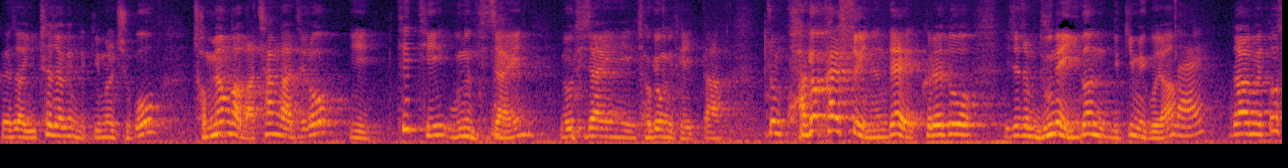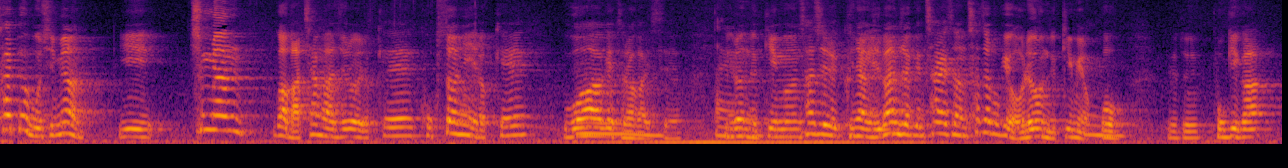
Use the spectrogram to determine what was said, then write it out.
그래서 입체적인 느낌을 주고 전면과 마찬가지로 이 TT 우는 디자인, 이 디자인이 적용이 돼 있다. 좀 과격할 수 있는데 그래도 이제 좀 눈에 익은 느낌이고요. 네. 그다음에 또 살펴보시면 이 측면과 마찬가지로 이렇게 곡선이 이렇게 우아하게 음. 들어가 있어요. 네. 이런 느낌은 사실 그냥 일반적인 차에서는 찾아보기 어려운 느낌이었고 그래도 보기가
